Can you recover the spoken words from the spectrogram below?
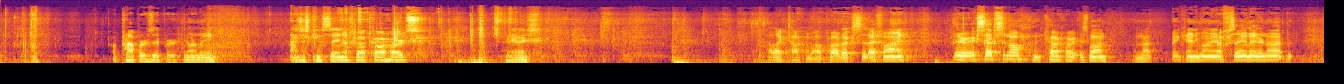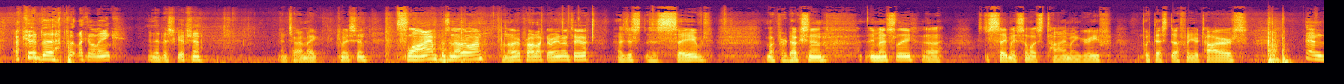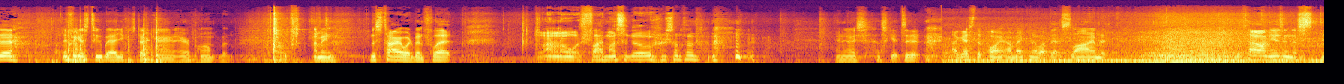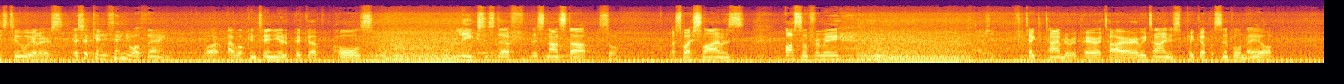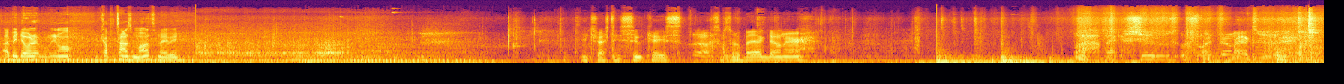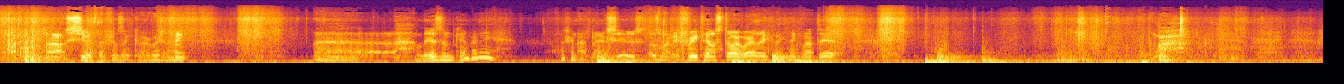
a proper zipper, you know what I mean? I just can't say enough about Carhartts. Anyways, I like talking about products that I find that are exceptional, and Carhartt is one. I'm not making any money off saying that or not, but I could uh, put like a link in the description and try to make commission. Slime was another one, another product I ran into. I just, just saved my production immensely. Uh, just saved me so much time and grief. Put that stuff on your tires, and uh, if it gets too bad, you can start carrying an air pump. But I mean, this tire would have been flat. I don't know what five months ago or something. Anyways, let's get to it. I guess the point I'm making about that slime that with how I'm using this these two wheelers, it's a continual thing. I will continue to pick up holes, leaks and stuff. It's non-stop, so that's why slime is awesome for me. If you take the time to repair a tire every time you just pick up a simple nail. I'd be doing it you know a couple times a month maybe. Interesting suitcase. Uh, some sort of bag down there shoes looks like down there too oh shoot that feels like garbage I think uh, Liz and Company those are not bad shoes. Those might be Freetail store worthy. What do you think about that?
